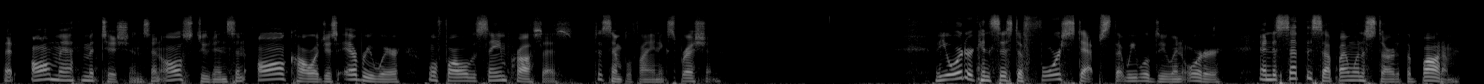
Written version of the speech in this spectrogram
that all mathematicians and all students and all colleges everywhere will follow the same process to simplify an expression. The order consists of four steps that we will do in order. And to set this up, I want to start at the bottom.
